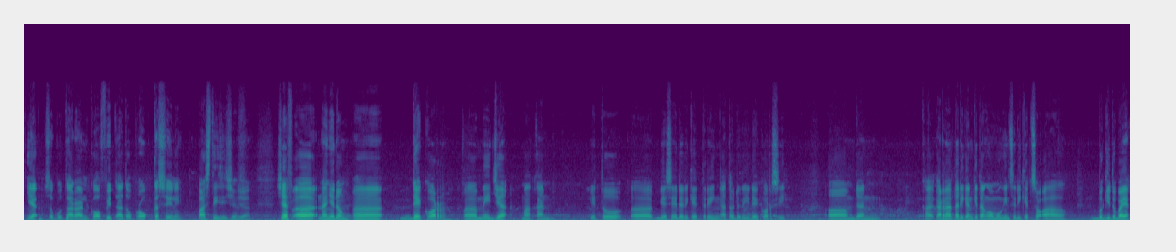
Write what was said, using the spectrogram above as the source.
Ya seputaran Covid atau prokes ini. pasti sih chef. Iya. Chef eh, nanya dong eh, dekor eh, meja makan itu eh, biasanya dari catering atau dari dekor sih. Em, dan ka- karena tadi kan kita ngomongin sedikit soal begitu banyak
